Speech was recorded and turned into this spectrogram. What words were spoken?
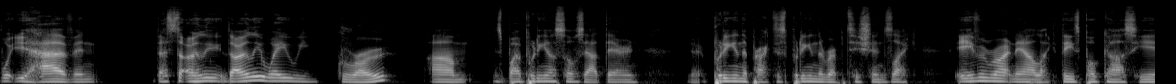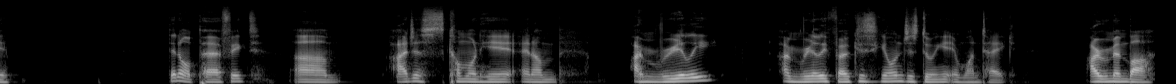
what you have and that's the only the only way we grow um is by putting ourselves out there and you know, putting in the practice, putting in the repetitions like even right now like these podcasts here they're not perfect. Um I just come on here and I'm I'm really I'm really focusing on just doing it in one take. I remember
